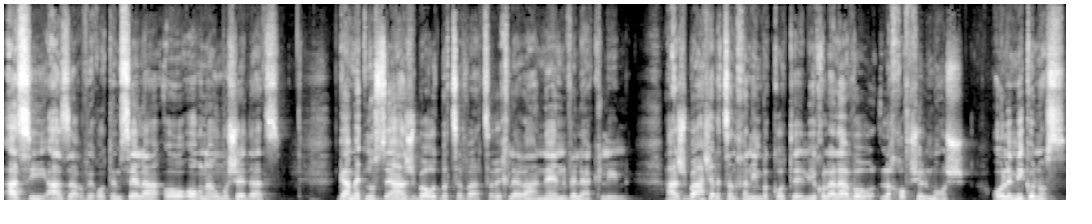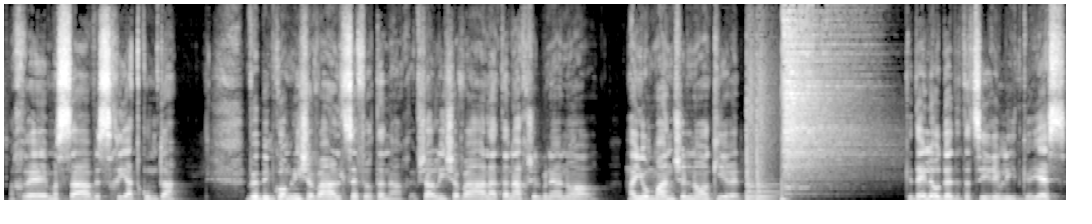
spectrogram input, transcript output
אסי, עזר ורותם סלע, או אורנה ומשה דץ. גם את נושא ההשבעות בצבא צריך לרענן ולהקליל. ההשבעה של הצנחנים בכותל יכולה לעבור לחוף של מוש, או למיקונוס, אחרי מסע ושחיית כומתה. ובמקום להישבע על ספר תנ"ך, אפשר להישבע על התנ"ך של בני הנוער. היומן של נועה קירל. כדי לעודד את הצעירים להתגייס,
